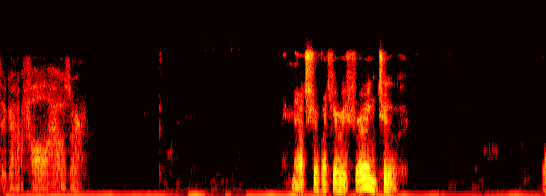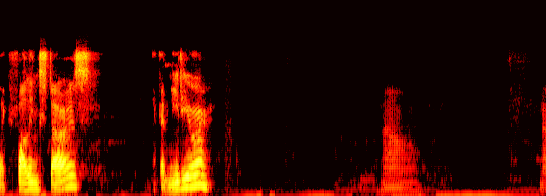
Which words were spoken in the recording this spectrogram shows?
they're gonna fall, Hauser. I'm not sure what you're referring to. Like falling stars? Like a meteor? No. No.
